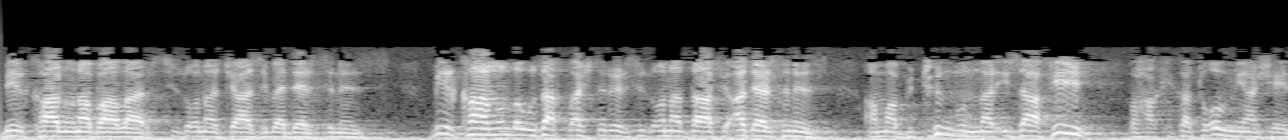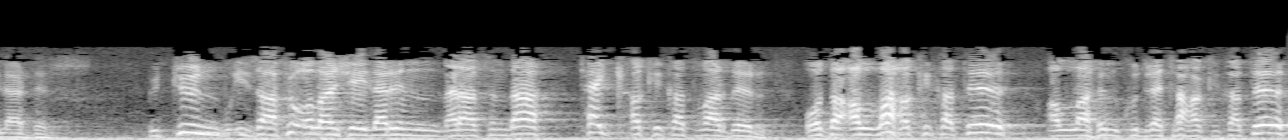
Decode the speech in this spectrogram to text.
Bir kanuna bağlar, siz ona cazibe dersiniz. Bir kanunla uzaklaştırır, siz ona dafi dersiniz. Ama bütün bunlar izafi ve hakikati olmayan şeylerdir. Bütün bu izafi olan şeylerin verasında tek hakikat vardır. O da Allah hakikati, Allah'ın kudreti hakikati,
